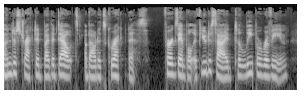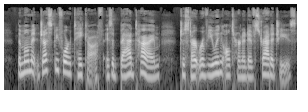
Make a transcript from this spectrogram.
undistracted by the doubts about its correctness. For example, if you decide to leap a ravine, the moment just before takeoff is a bad time to start reviewing alternative strategies.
